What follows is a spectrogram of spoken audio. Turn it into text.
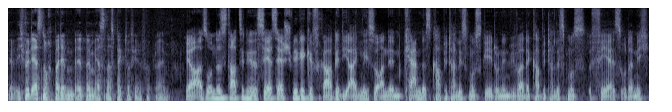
äh, ich würde erst noch bei dem, äh, beim ersten Aspekt auf jeden Fall bleiben. Ja, also und das ist tatsächlich eine sehr, sehr schwierige Frage, die eigentlich so an den Kern des Kapitalismus geht und inwieweit der Kapitalismus fair ist oder nicht.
